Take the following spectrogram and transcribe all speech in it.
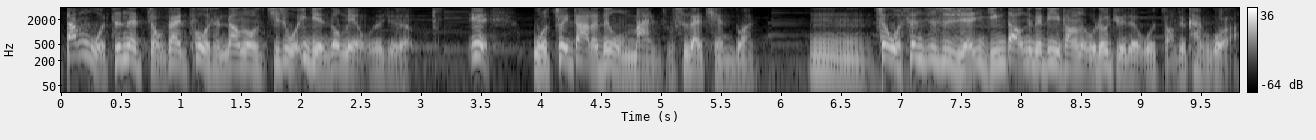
当我真的走在过程当中，其实我一点都没有，我就觉得，因为我最大的那种满足是在前端，嗯，所以我甚至是人已经到那个地方了，我都觉得我早就看过了，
